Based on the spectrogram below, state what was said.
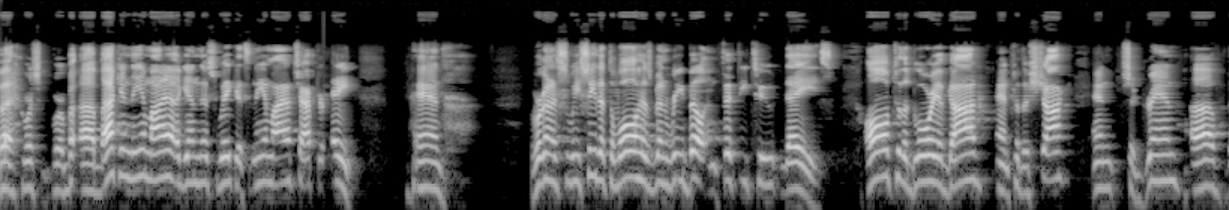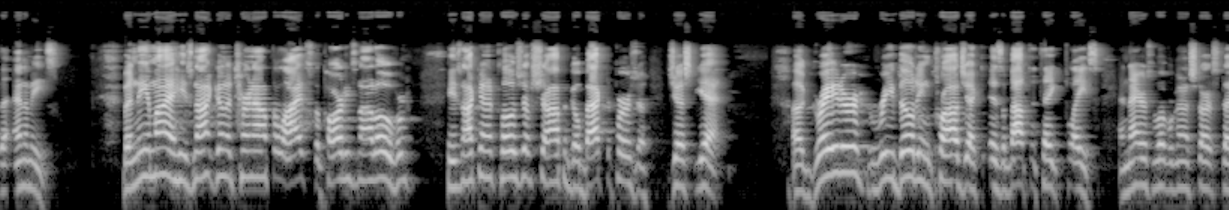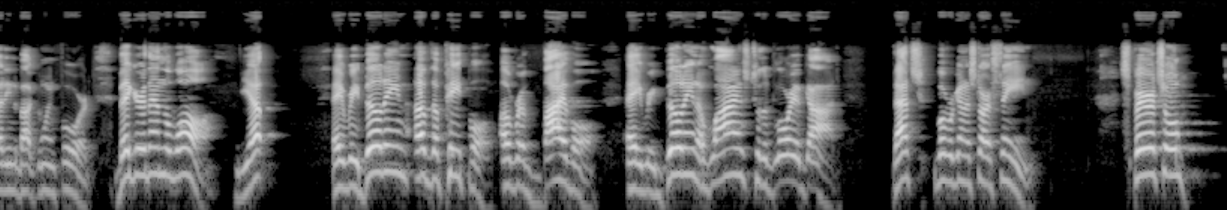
But we're, we're uh, back in Nehemiah again this week. It's Nehemiah chapter 8. And we're going to we see that the wall has been rebuilt in 52 days, all to the glory of God and to the shock and chagrin of the enemies. But Nehemiah, he's not going to turn out the lights. The party's not over. He's not going to close up shop and go back to Persia just yet. A greater rebuilding project is about to take place. And there's what we're going to start studying about going forward. Bigger than the wall. Yep. A rebuilding of the people, a revival, a rebuilding of lives to the glory of God. That's what we're going to start seeing. Spiritual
